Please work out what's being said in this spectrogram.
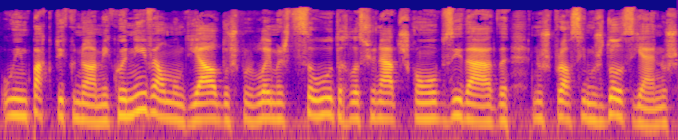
o impacto económico a nível mundial dos problemas de saúde relacionados com a obesidade nos próximos 12 anos,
